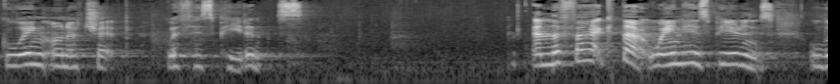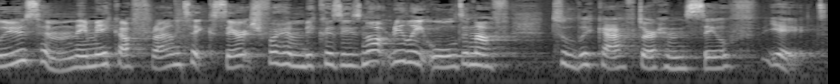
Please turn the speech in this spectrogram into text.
going on a trip with his parents. And the fact that when his parents lose him, they make a frantic search for him because he's not really old enough to look after himself yet.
